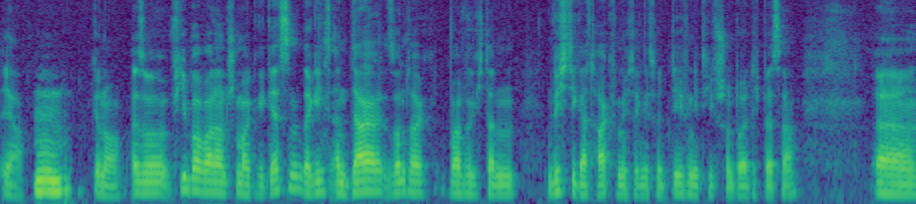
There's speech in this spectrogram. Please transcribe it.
ja, Mhm. genau. Also Fieber war dann schon mal gegessen. Da ging es an der Sonntag war wirklich dann ein wichtiger Tag für mich. Da ging es mir definitiv schon deutlich besser. Äh,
